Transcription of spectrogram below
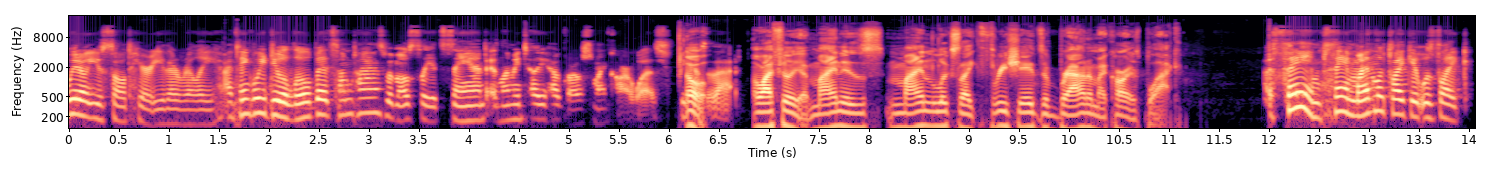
we don't use salt here either, really. I think we do a little bit sometimes, but mostly it's sand. And let me tell you how gross my car was because Oh. of that. Oh, I feel you. Mine is mine looks like three shades of brown, and my car is black. Same, same. Mine looked like it was like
